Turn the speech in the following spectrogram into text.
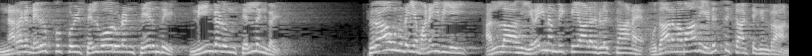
நரக நெருப்புக்குள் செல்வோருடன் சேர்ந்து நீங்களும் செல்லுங்கள். பிராவுனுடைய மனைவியை அல்லாஹு இறை நம்பிக்கையாளர்களுக்கான உதாரணமாக எடுத்து காட்டுகின்றான்.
